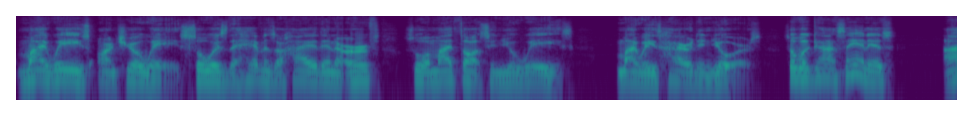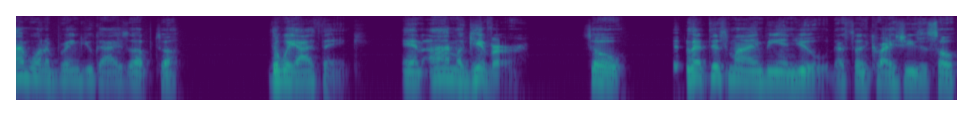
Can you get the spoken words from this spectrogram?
my ways aren't your ways. So as the heavens are higher than the earth, so are my thoughts in your ways, my ways higher than yours. So what God's saying is, I want to bring you guys up to the way I think. And I'm a giver. So let this mind be in you. That's in Christ Jesus. So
